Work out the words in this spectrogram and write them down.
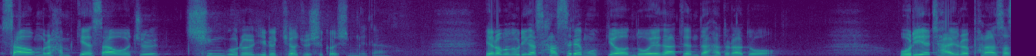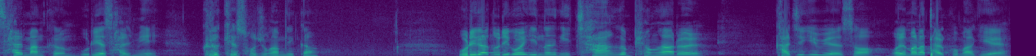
싸움을 함께 싸워줄 친구를 일으켜 주실 것입니다. 여러분, 우리가 사슬에 묶여 노예가 된다 하더라도 우리의 자유를 팔아서 살 만큼 우리의 삶이 그렇게 소중합니까? 우리가 누리고 있는 이 작은 평화를 가지기 위해서 얼마나 달콤하기에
